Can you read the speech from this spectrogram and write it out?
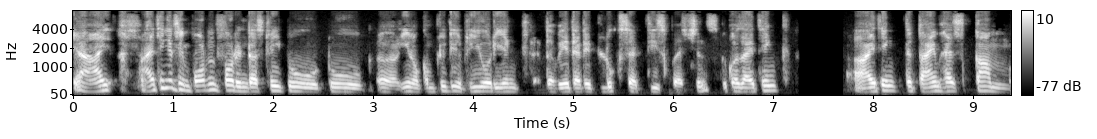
Yeah, I, I think it's important for industry to to uh, you know completely reorient the way that it looks at these questions because I think I think the time has come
